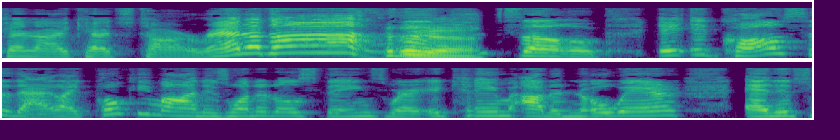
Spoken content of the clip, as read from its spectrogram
Can I catch Tyranitar? Yeah. so it, it calls to that. Like Pokemon is one of those things where it came out of nowhere and it's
